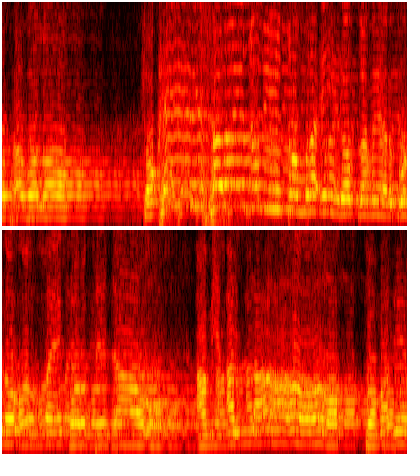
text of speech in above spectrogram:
কথা বলো চোখের ইশারায় যদি তোমরা এই রকমের কোন অন্যায় করতে যাও আমি আল্লাহ তোমাদের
